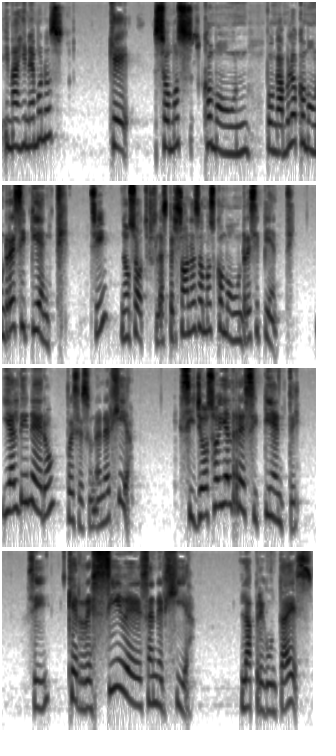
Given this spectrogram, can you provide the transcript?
Imaginémonos que somos como un, pongámoslo como un recipiente, ¿sí? Nosotros, las personas somos como un recipiente. Y el dinero, pues es una energía. Si yo soy el recipiente, ¿sí? Que recibe esa energía, la pregunta es,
